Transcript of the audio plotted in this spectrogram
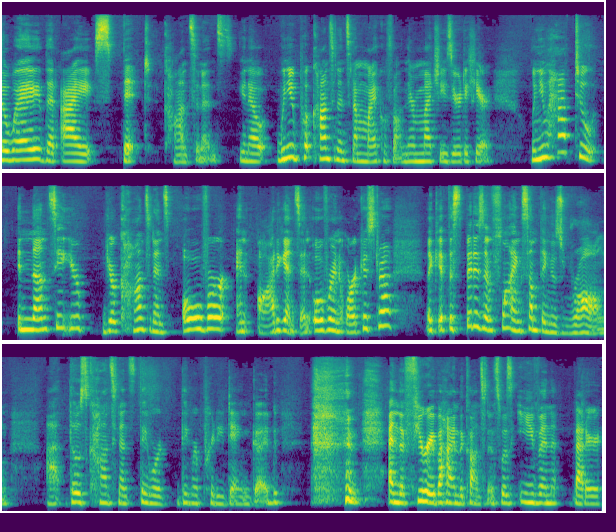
the way that I spit consonants. You know, when you put consonants in a microphone, they're much easier to hear. When you have to enunciate your your consonants over an audience and over an orchestra, like if the spit isn't flying, something is wrong. Uh, those consonants, they were they were pretty dang good. and the fury behind the consonants was even better.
